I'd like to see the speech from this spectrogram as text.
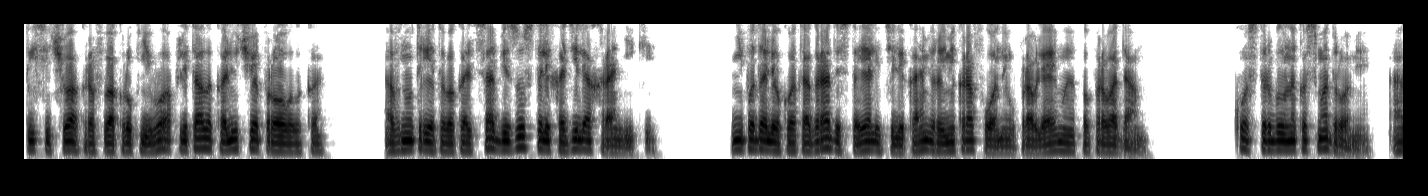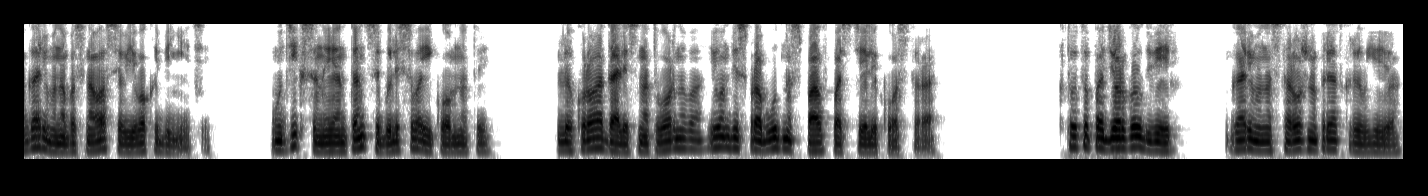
Тысячу акров вокруг него оплетала колючая проволока, а внутри этого кольца без устали ходили охранники. Неподалеку от ограды стояли телекамеры и микрофоны, управляемые по проводам. Костер был на космодроме, а Гарриман обосновался в его кабинете. У Диксона и Антенцы были свои комнаты. Лекруа дали снотворного, и он беспробудно спал в постели Костера. Кто-то подергал дверь. Гарриман осторожно приоткрыл ее.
